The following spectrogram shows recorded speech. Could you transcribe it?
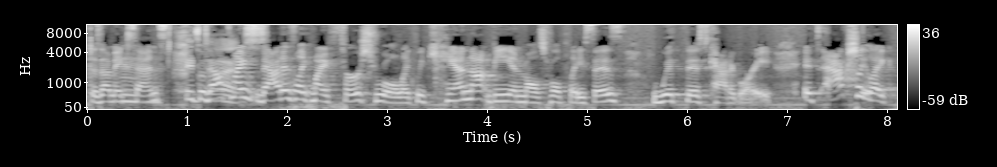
Does that make mm, sense? So does. that's my that is like my first rule. Like we cannot be in multiple places with this category. It's actually like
